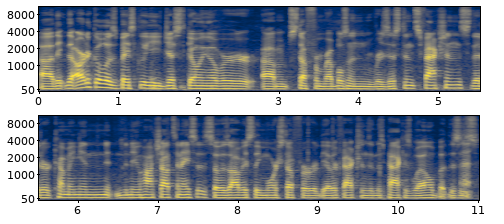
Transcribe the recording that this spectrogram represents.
Uh, the, the article is basically just going over um, stuff from Rebels and Resistance factions that are coming in the new Hot Shots and Aces. So there's obviously more stuff for the other factions in this pack as well. But this is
